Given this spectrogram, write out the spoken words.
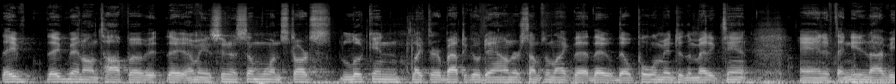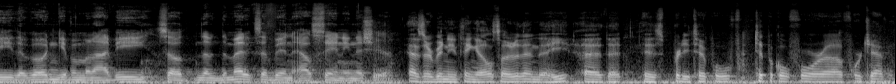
they've they've been on top of it. They, I mean, as soon as someone starts looking like they're about to go down or something like that, they, they'll pull them into the medic tent, and if they need an IV, they'll go ahead and give them an IV. So the, the medics have been outstanding this year. Has there been anything else other than the heat uh, that is pretty typical typical for uh, Fort Chaffee?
